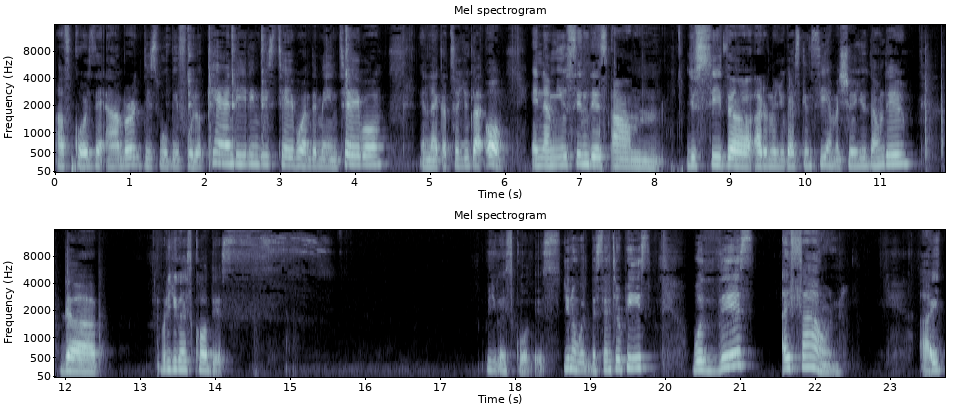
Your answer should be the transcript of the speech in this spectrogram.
Of course, the amber, this will be full of candy in this table and the main table. And like I told you guys, oh, and I'm using this um you see the, I don't know, you guys can see, I'm going to show you down there. The, what do you guys call this? What do you guys call this? You know what, the centerpiece? Well, this I found. I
